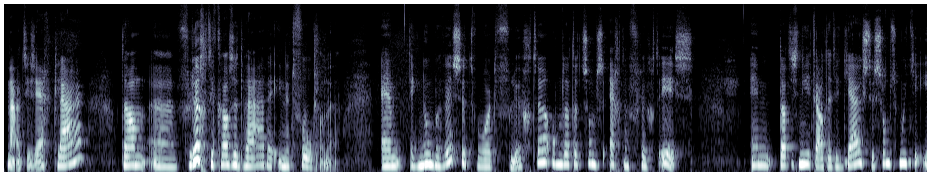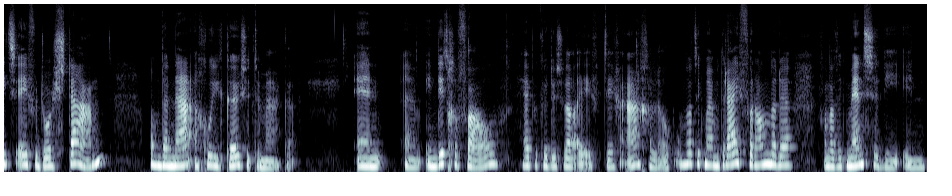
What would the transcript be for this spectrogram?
nou het is echt klaar, dan uh, vlucht ik als het ware in het volgende. En ik noem bewust het woord vluchten, omdat het soms echt een vlucht is. En dat is niet altijd het juiste. Soms moet je iets even doorstaan om daarna een goede keuze te maken. En ehm, in dit geval heb ik er dus wel even tegen aangelopen, omdat ik mijn bedrijf veranderde van dat ik mensen die in,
